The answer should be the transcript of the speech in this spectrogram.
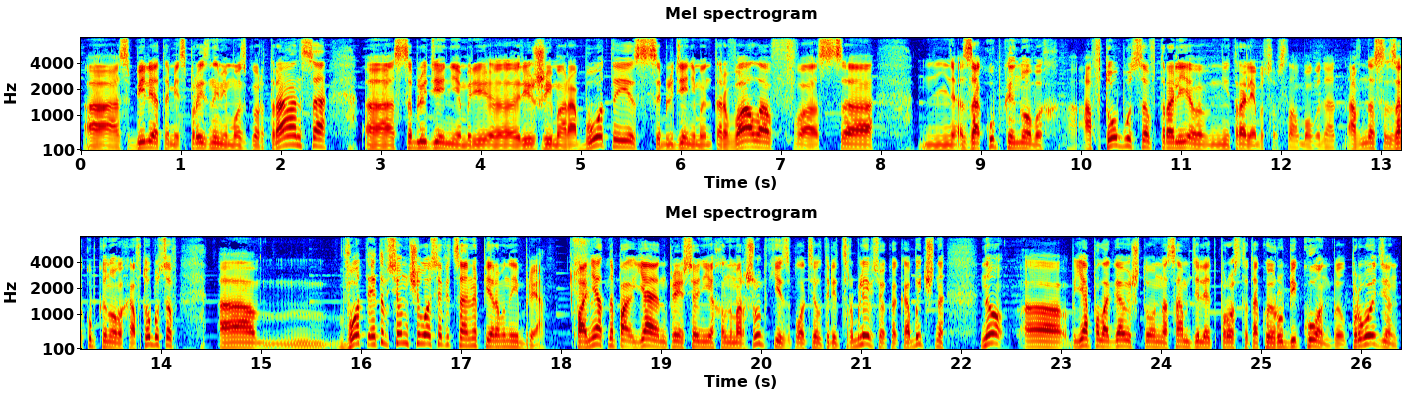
А, с билетами, с проездными Мосгортранса, а, с соблюдением ре- э, режима работы, с соблюдением интервалов, а, с закупкой новых автобусов, тролле... э, не троллейбусов, слава богу, да, а с закупкой новых автобусов. А, вот это все началось официально 1 ноября. Понятно, по- я, например, сегодня ехал на маршрутке, заплатил 30 рублей, все как обычно. Но э, я полагаю, что на самом деле это просто такой Рубикон был пройден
